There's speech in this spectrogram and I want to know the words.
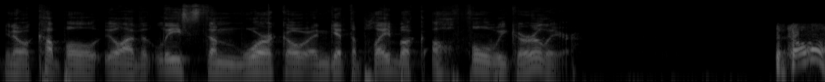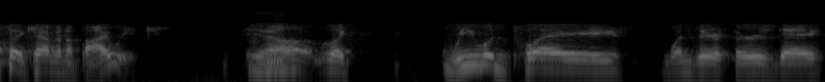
you know, a couple, you'll have at least some work and get the playbook a full week earlier. It's almost like having a bye week. You mm-hmm. know, like we would play Wednesday or Thursday,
